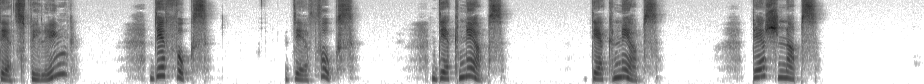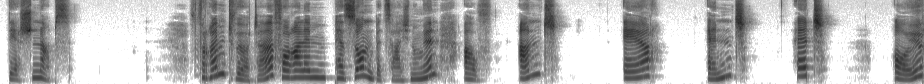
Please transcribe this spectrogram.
Der Zwilling. Der Fuchs. Der Fuchs. Der Knirps. Der Knirps. Der Schnaps. Der Schnaps. Fremdwörter, vor allem Personenbezeichnungen, auf ant, er, ent, et, eur,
